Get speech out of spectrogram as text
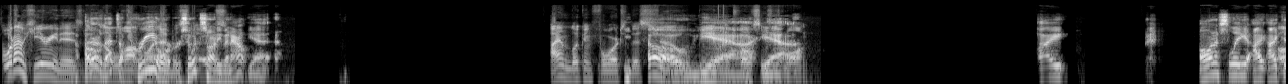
what I'm hearing is Oh, that's a, a, pre-order, so it's not even out yet. I am looking forward to this Oh, show being yeah, like 12 yeah. long. I honestly, I, I could oh,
